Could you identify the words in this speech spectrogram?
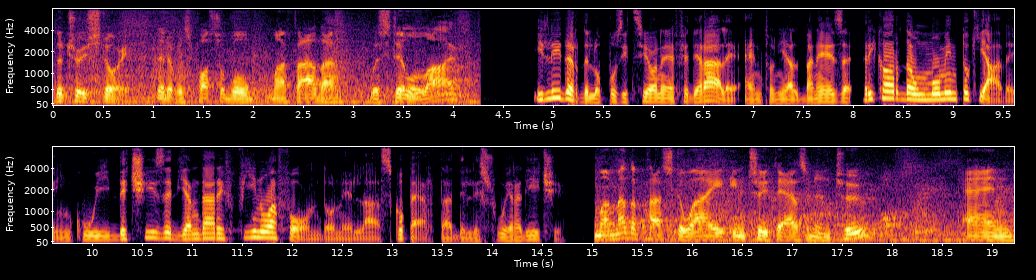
the true story that it was possible my father was still alive. Il leader dell'opposizione federale, Anthony Albanese, ricorda un momento chiave in cui decise di andare fino a fondo nella scoperta delle sue radici. My mother passed away in 2002 and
